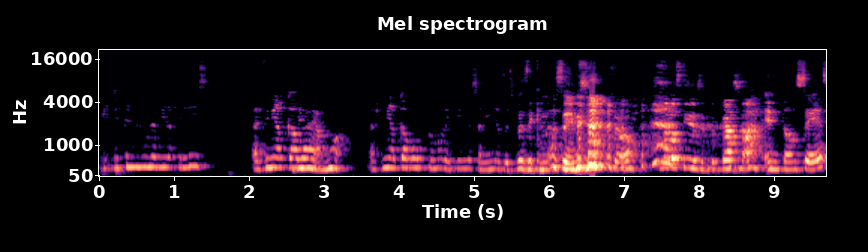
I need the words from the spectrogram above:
y que tengan una vida feliz. Al fin y al cabo, Llena de amor. al fin y al cabo, tú no defiendes a niños después de que nacen. Pero no los tienes en tu casa. Entonces,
